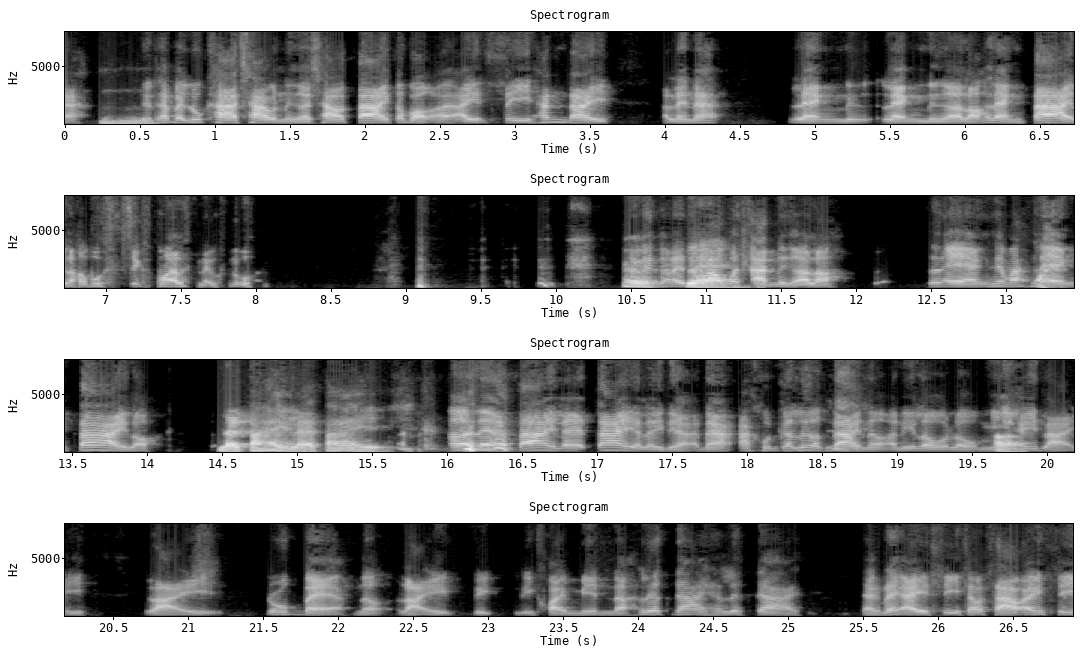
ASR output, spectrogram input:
นะหรือถ้าเป็นลูกค้าชาวเหนือชาวใต้ก็บอกไอซีท่านใดอะไรนะแหล่งเหนือแหล่งเหนือเหรอแหล่งใต้เหรอเขาพูดชื่อว่าอะไรนะคุณนุ่นเรียกอะไรนะว่าภาษาเหนือเหรอแรงใช่ไหมแรงใต้เหรอแหลงใต้แหลงใต้ เออแหลงใต้แหลงใต้อะไรเดี๋ยวนะอะคุณก็เลือกได้เนาะอันนี้เราเรามีให้หลายหลายรูปแบบเนาะหลาย requirement นะเลือกได้ฮะเลือกได้ อยากได้ IC สาวๆ IC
